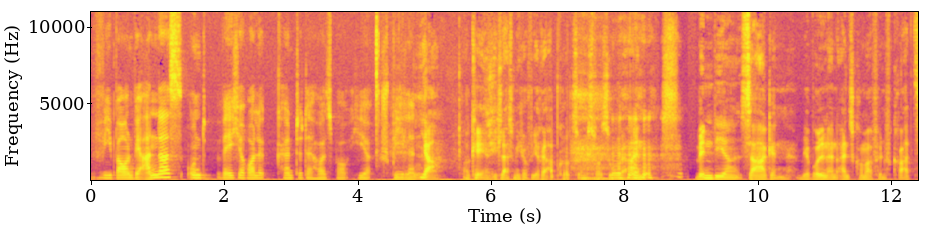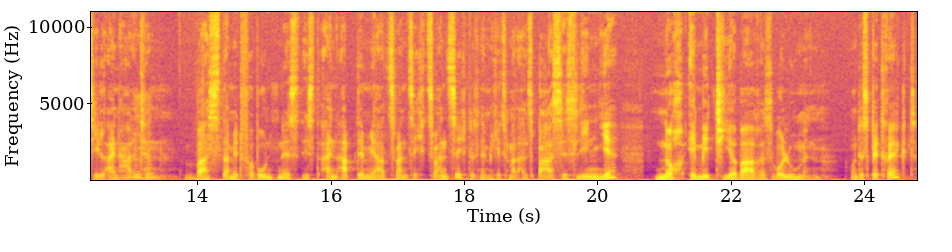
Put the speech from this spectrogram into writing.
wie bauen wir anders und welche Rolle könnte der Holzbau hier spielen? Ja, Okay, ich lasse mich auf Ihre Abkürzungsversuche ein. Wenn wir sagen, wir wollen ein 1,5 Grad Ziel einhalten, mhm. was damit verbunden ist, ist ein ab dem Jahr 2020, das nehme ich jetzt mal als Basislinie, noch emittierbares Volumen. Und es beträgt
